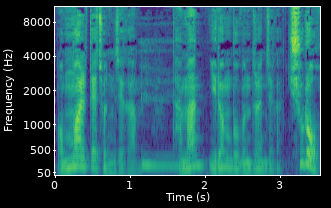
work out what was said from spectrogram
업무할 때 존재감. 음. 다만 이런 부분들은 제가 주로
